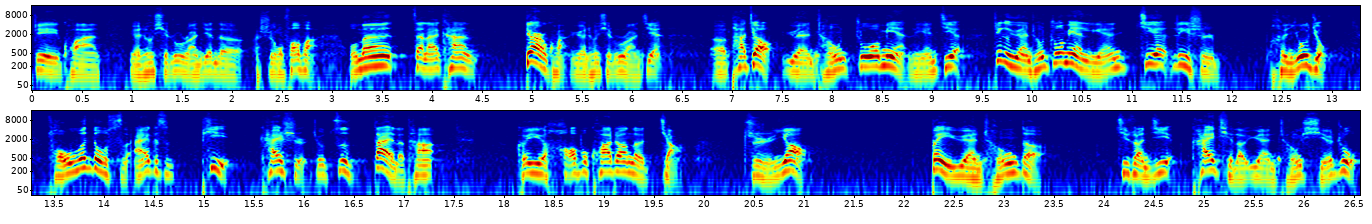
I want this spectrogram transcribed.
这一款远程协助软件的使用方法。我们再来看第二款远程协助软件，呃，它叫远程桌面连接。这个远程桌面连接历史很悠久，从 Windows XP 开始就自带了它。可以毫不夸张的讲，只要被远程的计算机开启了远程协助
